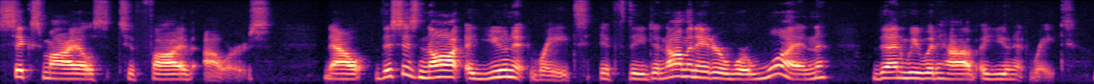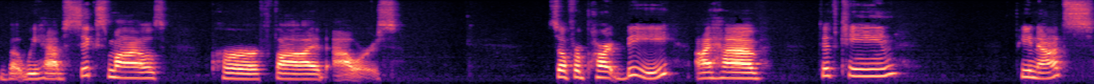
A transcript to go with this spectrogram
6 miles to 5 hours. Now, this is not a unit rate. If the denominator were 1, then we would have a unit rate. But we have 6 miles per 5 hours. So for part B, I have 15 peanuts,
